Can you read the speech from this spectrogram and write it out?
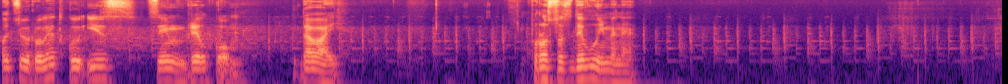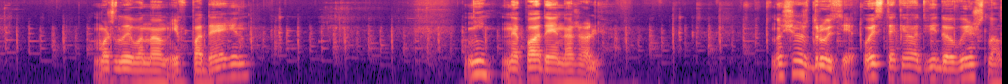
оцю рулетку із цим брілком. Давай. Просто здивуй мене. Можливо, нам і впаде він. Ні, не падає, на жаль. Ну що ж, друзі, ось таке от відео вийшло.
